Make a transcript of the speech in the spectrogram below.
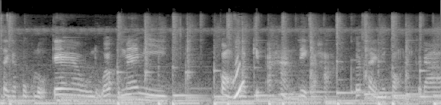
ใส่กระปุกโหลแก้ว หรือว่าคุณแม่มีกล่องรับเก็บอาหารเด็กอะค่ะ ก็ใส่ในกล่องนั้นก็ได้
